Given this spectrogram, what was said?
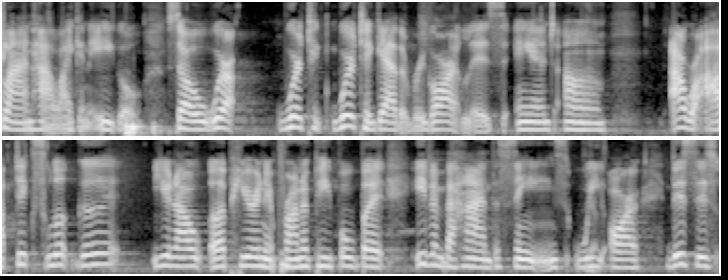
flying high like an eagle. So we're we're to, we're together regardless, and um, our optics look good, you know, up here and in front of people. But even behind the scenes, we are. This is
